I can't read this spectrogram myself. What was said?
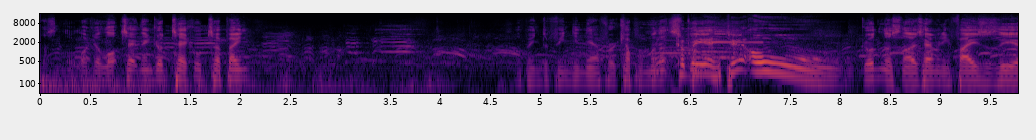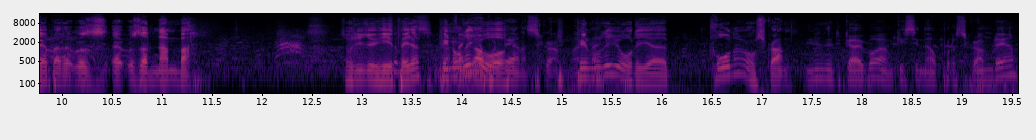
Doesn't look like a lot's happening. Good tackle, tipping. I've been defending now for a couple of minutes. Could Good- be a. Oh, goodness knows how many phases there, but it was it was a number. So what do you do here, Peter? Penalty or down a scrum. penalty or the uh, corner or scrum? Anything to go by? I'm guessing they'll put a scrum down.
